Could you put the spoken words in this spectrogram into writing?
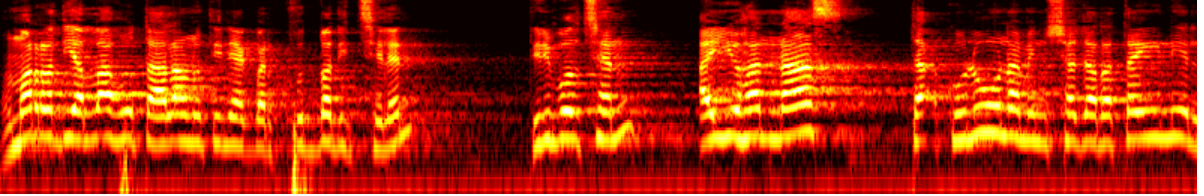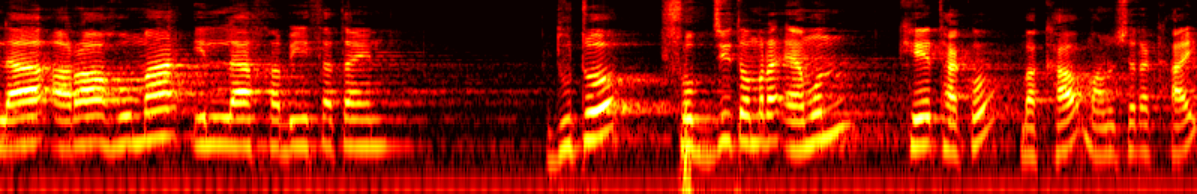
উমর রাদি আল্লাহ তালাহু তিনি একবার খুতবা দিচ্ছিলেন। তিনি বলছেন নাস মিন লা ইল্লা দুটো সবজি তোমরা এমন খেয়ে থাকো বা খাও, মানুষেরা খায়,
